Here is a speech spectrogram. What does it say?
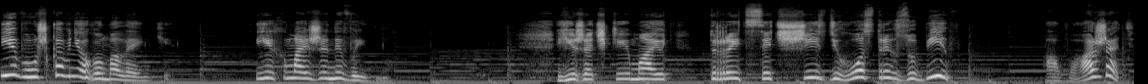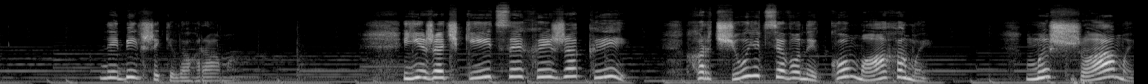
І вушка в нього маленькі, їх майже не видно. Їжачки мають 36 гострих зубів а важать не більше кілограма. Їжачки це хижаки, харчуються вони комахами, мишами,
